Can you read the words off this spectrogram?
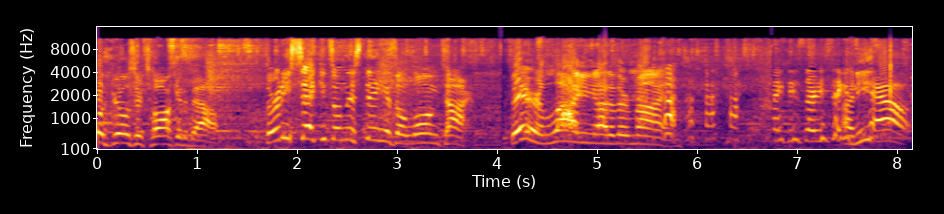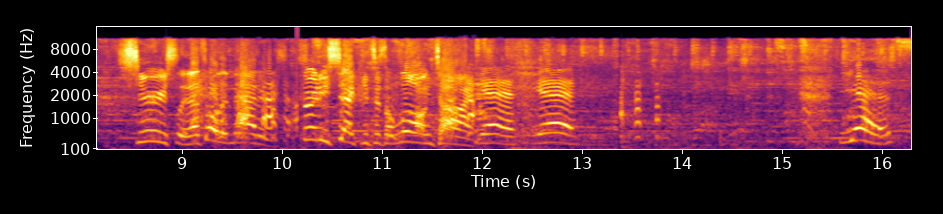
what girls are talking about. 30 seconds on this thing is a long time. They are lying out of their minds. Like these 30 seconds I need- count. Seriously, that's all that matters. 30 seconds is a long time. Yes, yes. yes.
